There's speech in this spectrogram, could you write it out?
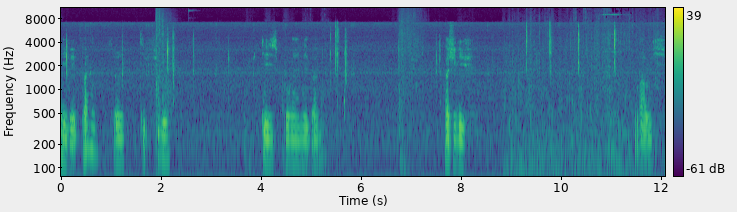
Il veut pas le petit filou. J'utilise pour rien des balles. Ah j'ai lu. Bah oui.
